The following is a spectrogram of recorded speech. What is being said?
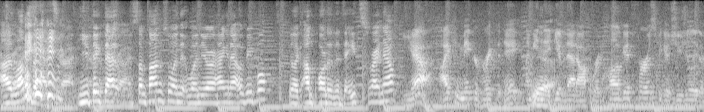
I love that. You think that sometimes when when you're hanging out with people, you're like, I'm part of the dates right now. Yeah, I can make or break the date. I mean, Yeah. they give that awkward hug at first because usually they're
